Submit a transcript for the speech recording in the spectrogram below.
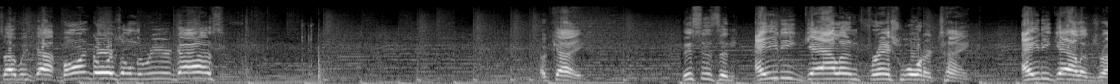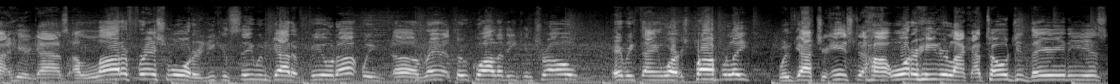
So we've got barn doors on the rear, guys. Okay, this is an 80 gallon freshwater tank. 80 gallons right here, guys. A lot of fresh water. You can see we've got it filled up. We've uh, ran it through quality control. Everything works properly. We've got your instant hot water heater, like I told you, there it is.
